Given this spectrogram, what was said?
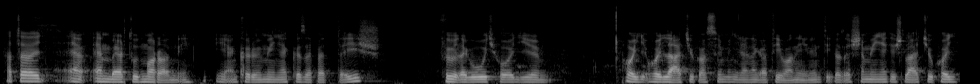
Hát egy em- ember tud maradni ilyen körülmények közepette is, főleg úgy, hogy, hogy, hogy látjuk azt, hogy mennyire negatívan érintik az események, és látjuk, hogy,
